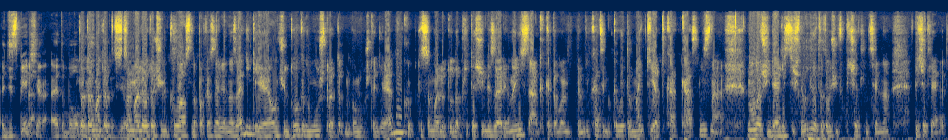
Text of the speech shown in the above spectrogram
диспетчер. Это было Потом этот сделано. самолет очень классно показали на заднике. Я очень долго думал, что это, потому что нереально как-то самолет туда притащили заре. Ну, не знаю, как это там, хотя бы какой-то макет, каркас, не знаю. Но он очень реалистично выглядит, это очень впечатлительно, впечатляет.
